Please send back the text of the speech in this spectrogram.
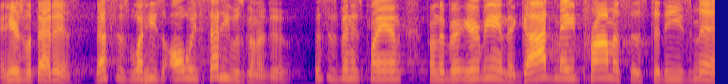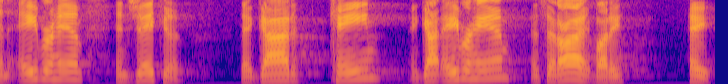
And here's what that is this is what he's always said he was going to do. This has been his plan from the very beginning that God made promises to these men, Abraham and Jacob, that God came and got Abraham and said, All right, buddy, hey,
